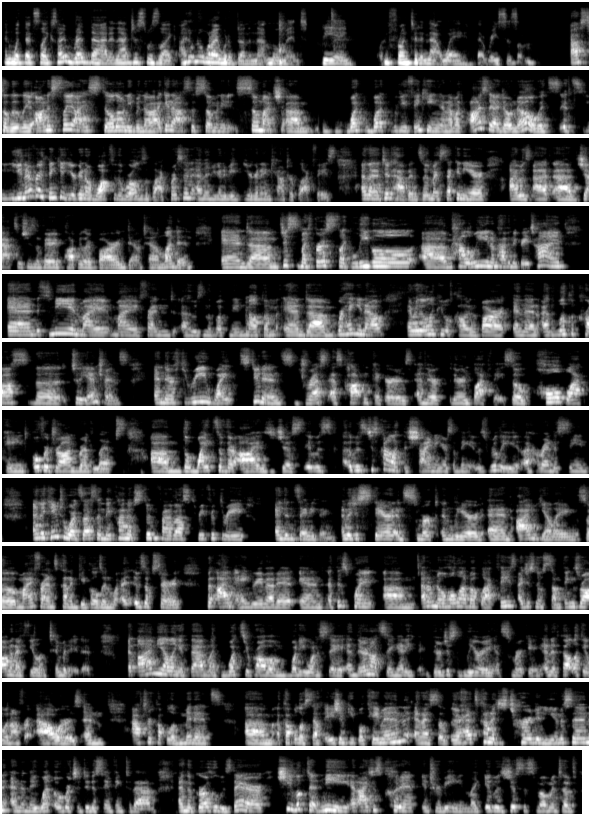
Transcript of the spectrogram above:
and what that's like. Because I read that and that just was like, I don't know what I would have done in that moment, being confronted in that way, that racism. Absolutely. Honestly, I still don't even know. I get asked this so many, so much. Um, what what were you thinking? And I'm like, honestly, I don't know. It's it's you never think it. You're gonna walk through the world as a black person, and then you're gonna be you're gonna encounter blackface, and that did happen. So in my second year, I was at uh, Jack's, which is a very popular bar in downtown London, and um, just my first like legal um, Halloween. I'm having a great time, and it's me and my my friend uh, who's in the book named Malcolm, and um, we're hanging out, and we're the only people calling the bar. And then I look across the to the entrance, and there are three white students dressed as cotton pickers, and they're they're in blackface, so coal black paint, overdrawn red lips, um, the whites of their eyes just it was it was just kind of like The Shining or something. It was really a horrendous scene, and they came towards us, and they kind of stood in front of us, three for three and didn't say anything. And they just stared and smirked and leered. And I'm yelling. So my friends kind of giggled and it was absurd, but I'm angry about it. And at this point, um, I don't know a whole lot about blackface. I just know something's wrong and I feel intimidated. And I'm yelling at them, like, what's your problem? What do you want to say? And they're not saying anything. They're just leering and smirking. And it felt like it went on for hours. And after a couple of minutes, um, a couple of South Asian people came in and I saw their heads kind of just turned in unison and then they went over to do the same thing to them. And the girl who was there, she looked at me and I just couldn't intervene. Like it was just this moment of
